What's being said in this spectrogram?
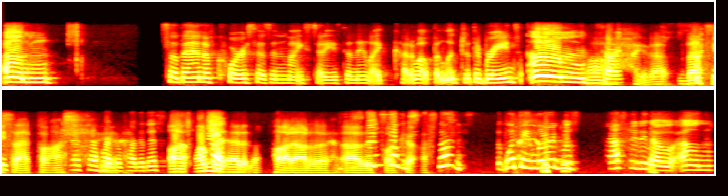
Um, so then, of course, as in mice studies, then they like cut them up and looked at their brains. Um, sorry, Ah, that that's the sad part. that's the harder Yeah. part of this. I, I'm Yeah. gonna edit that part out of the out of this podcast. What they learned was fascinating, though. Um,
